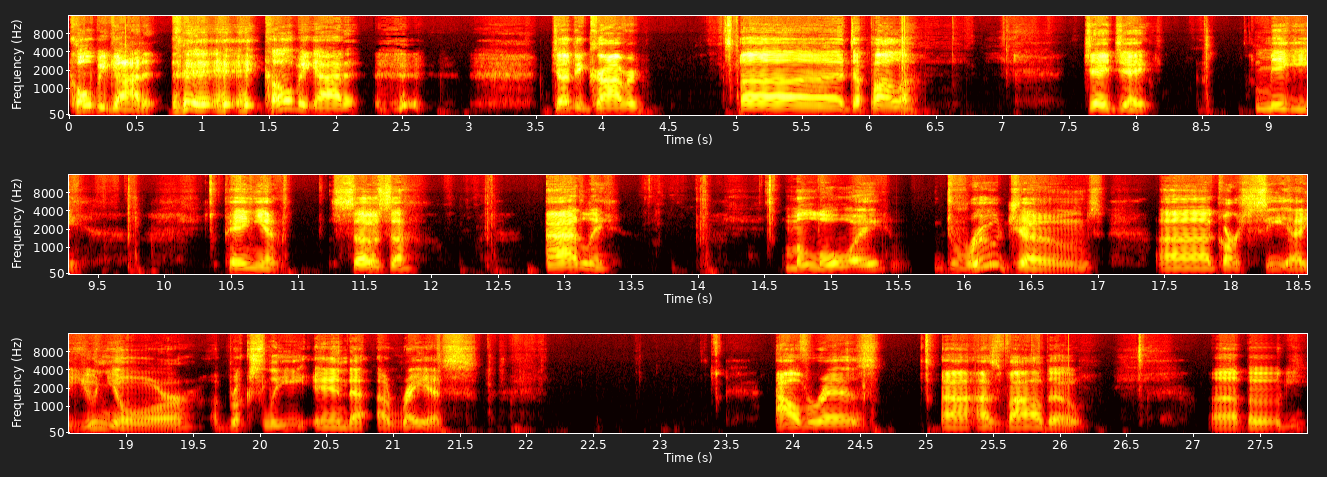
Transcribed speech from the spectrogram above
Colby got it. Colby got it. Judgy Crawford. Uh DePaula. JJ. Miggy. Pena. Sosa. Adley. Malloy. Drew Jones. Uh, Garcia, Junior, Brooks Lee, and uh. Alvarez, uh, Osvaldo, uh, Bogey,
